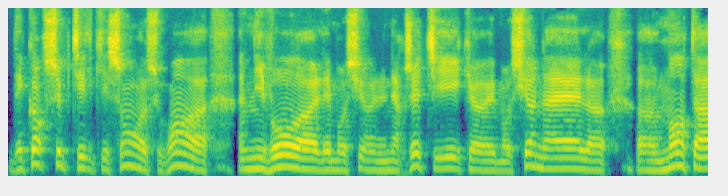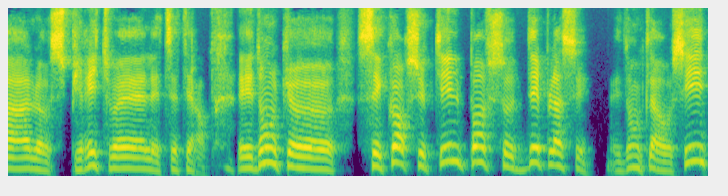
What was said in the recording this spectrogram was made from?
des corps subtils qui sont euh, souvent à euh, niveau l'émotion énergétique, émotionnel, mental, spirituel, etc. Et donc, ces corps subtils peuvent se déplacer. Et donc là aussi,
